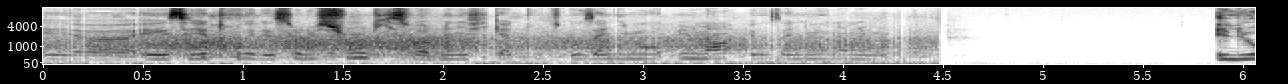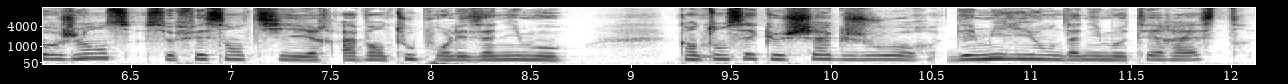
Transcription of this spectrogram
et, et essayer de trouver des solutions qui soient bénéfiques à tous, aux animaux humains et aux animaux non humains. Et l'urgence se fait sentir avant tout pour les animaux, quand on sait que chaque jour des millions d'animaux terrestres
